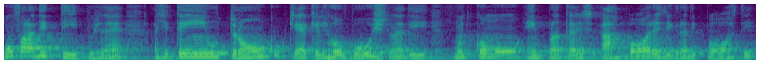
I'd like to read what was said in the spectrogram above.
Vamos falar de tipos, né? A gente tem o tronco, que é aquele robusto, né, de muito comum em plantas arbóreas de grande porte.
